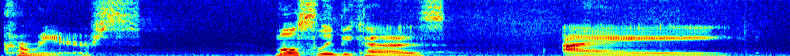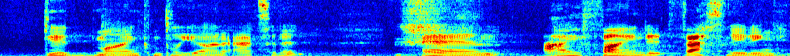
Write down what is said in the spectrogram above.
careers, mostly because I did mine completely on accident, and I find it fascinating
